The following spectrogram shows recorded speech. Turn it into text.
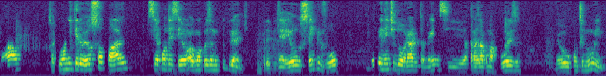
mal. Só que o ano inteiro eu só paro se acontecer alguma coisa muito grande. Né? Eu sempre vou Independente do horário também, se atrasar alguma coisa, eu continuo indo.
